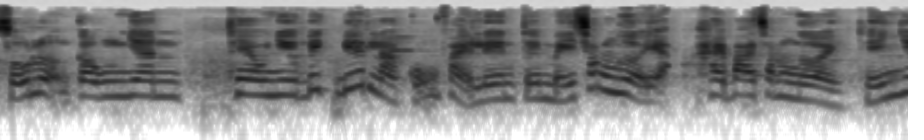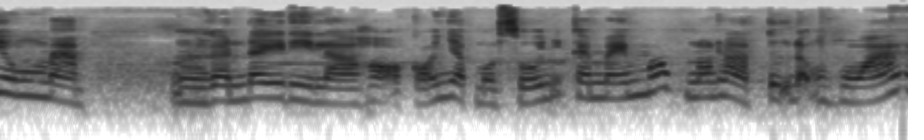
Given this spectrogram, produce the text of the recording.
số lượng công nhân theo như Bích biết là cũng phải lên tới mấy trăm người ạ hai ba trăm người. Thế nhưng mà ừ, gần đây thì là họ có nhập một số những cái máy móc nó là tự động hóa.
